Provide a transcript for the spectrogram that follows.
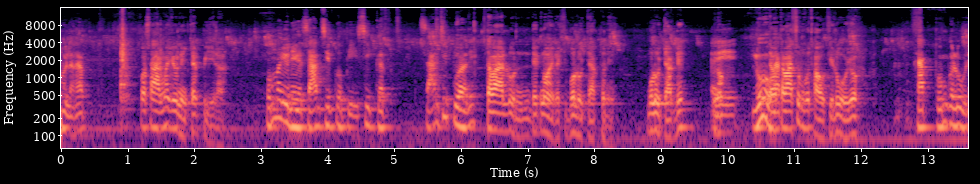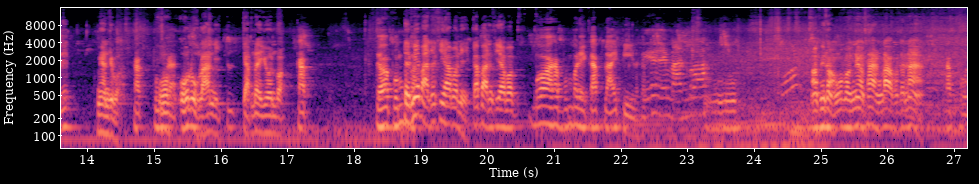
ปุ่นแล้วครับ พอสร้างมาอยู่นี่จักปีละผมมาอยู่นี่สามสิบกว่าปีสิเกับสามสิบกว่าดิแต่ว่ารุ่นเด็กน้อยก็สิบ่รู้จักตัวนี้บ่รู้จักเดิไอ้เนาะรู้แต่คว่ารับแต่ว่าซุ่มผู้เฒ่าสิรู้อยู่ครับ ผมก็รู้เด้แม่นอยู่บ่ครับ ผมโอ้ก็โอ้ลูกหลานนี่จำได้โยนบ่ครับ แต่ว่าผมแต่เมียบ้านจักเที่ยบ่นี่กลับบ้านเที่ยบ่บ่ครับผมบ่ได้กลับหลายปีแล้วครับ Mẹ này mạnh quá อืม เอาพี่น้องว่าเบางแนวทางลาวพัฒนาครับผม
